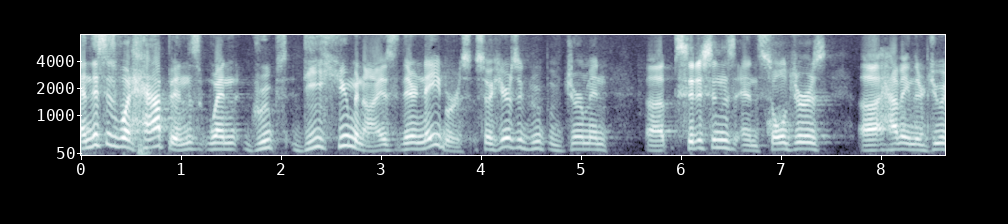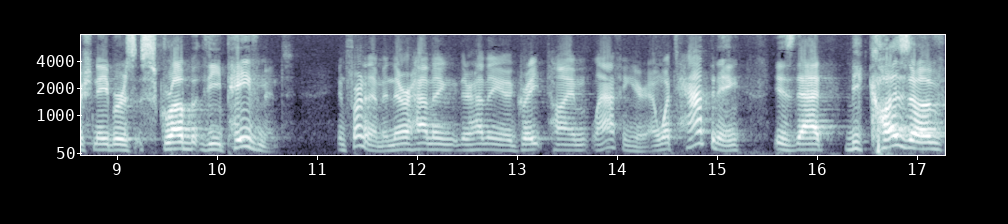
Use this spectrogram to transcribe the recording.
And this is what happens when groups dehumanize their neighbors. So here's a group of German uh, citizens and soldiers uh, having their Jewish neighbors scrub the pavement in front of them, and they're having, they're having a great time laughing here. And what's happening is that because of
